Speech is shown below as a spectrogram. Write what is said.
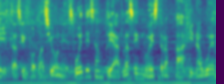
Estas informaciones puedes ampliarlas en nuestra página web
